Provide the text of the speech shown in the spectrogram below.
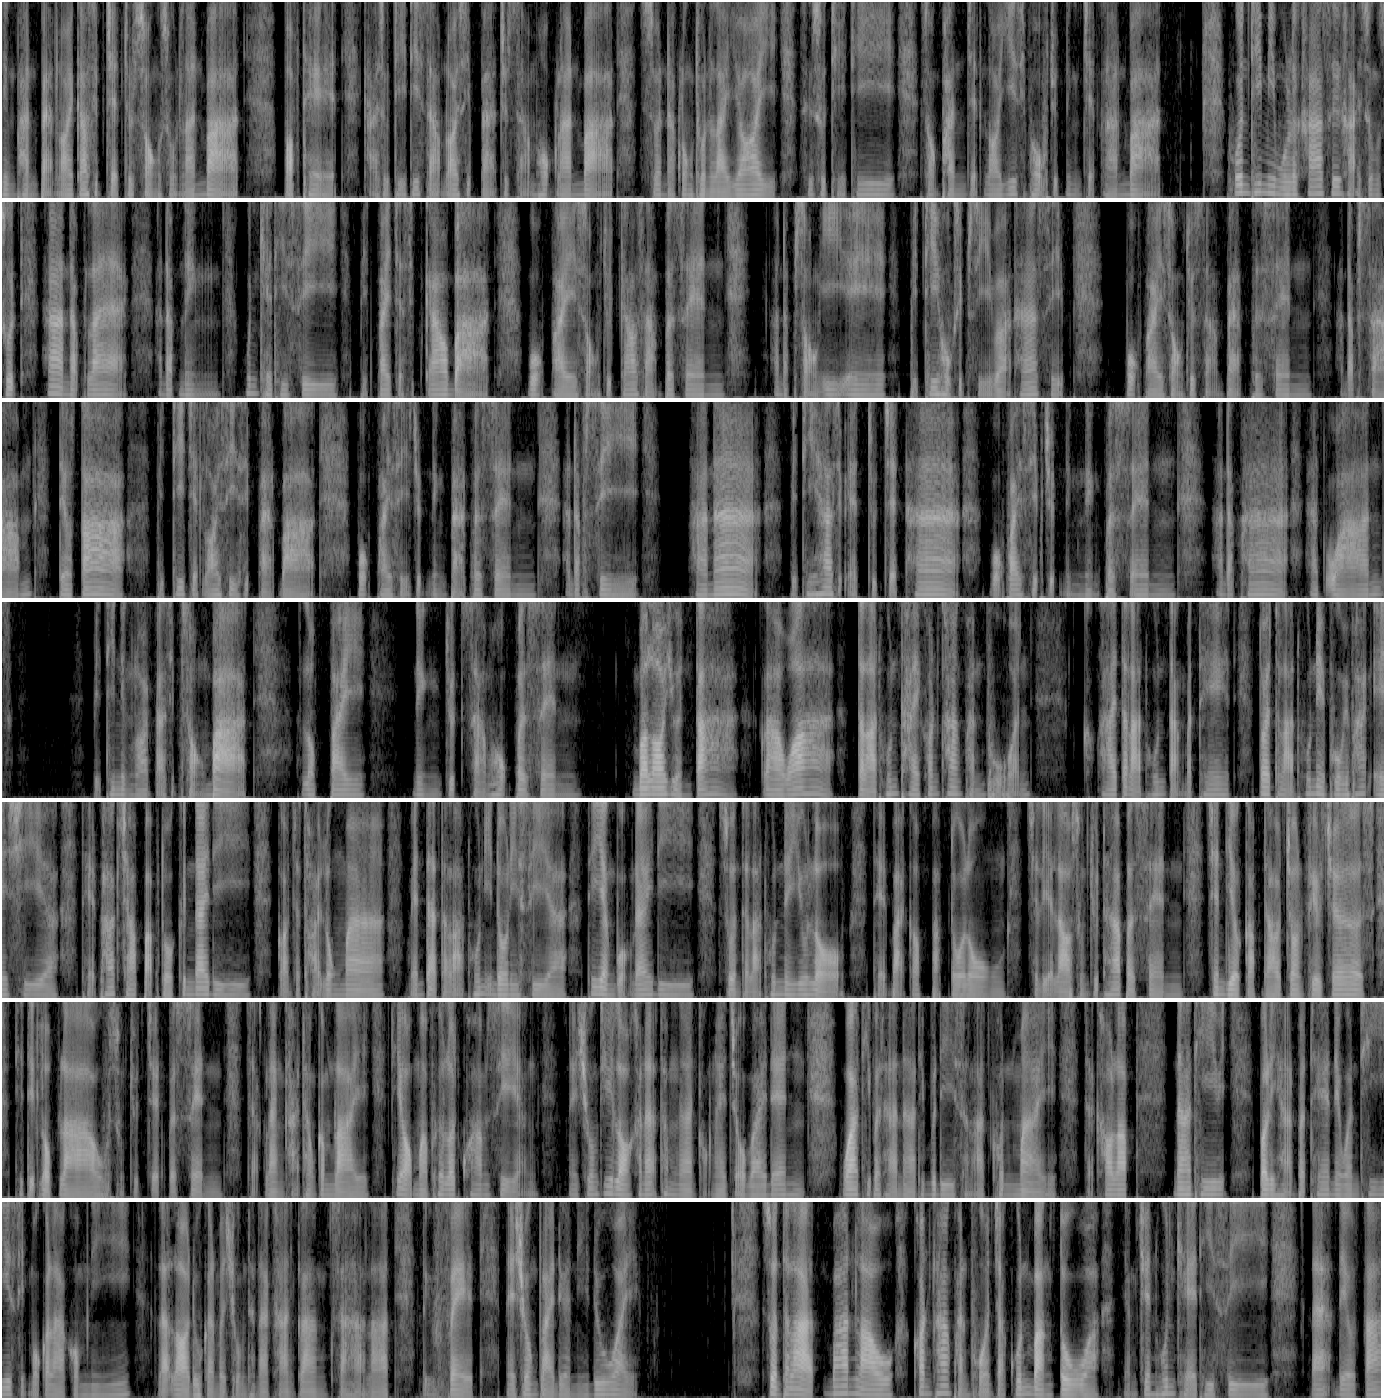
1,897.20 ล้านบาท ป๊อปเทรดขายสุทธิที่ 318.36 ล้านบาท ส่วนนักลงทุนรายย่อย ซื้อสุทธิที่ 2,726.17 ล้านบาท หุ้นที่มีมูลค่าซื้อขายสูงสุด 5 อันดับแรก อันดับ 1 หุ้น KTC ปิดไป 79 บาท บวกไป 2.93%อันดับ 2 EA ปิดที่ 64 บาท 50 บวกไป 2.38%อันดับ 3 Delta ปิดที่ 748 บาท บวกไป 4.18%อันดับ4 HANA ปิดที่ 51.75 บวกไป 10.11%อันดับ 5 Advance ปิดที่ 182 บาท ลบไป 1.36%บลอหยวนต้ากล่าวว่าตลาดหุ้นไทยค่อนข้างผันผวน คล้ายตลาดหุ้นต่างประเทศ โดยตลาดหุ้นในภูมิภาคเอเชีย เทรดภาคเช้าปรับตัวขึ้นได้ดี ก่อนจะถอยลงมา เว้นแต่ตลาดหุ้นอินโดนีเซียที่ยังบวกได้ดี ส่วนตลาดหุ้นในยุโรป เทรดบ่ายก็ปรับตัวลง เฉลี่ยราว 0.5%เช่นเดียวกับดาวโจนส์ futures ที่ติดลบราว 0.7%จากแรงขายทำกำไรที่ออกมาเพื่อลดความเสี่ยงในช่วงที่รอคณะทำงานของนายโจไบเดนว่าที่ประธานาธิบดีสหรัฐคนใหม่ จะเข้ารับ หน้าที่บริหารประเทศในวันที่ 20 มกราคมนี้ และรอดูการประชุมธนาคารกลางสหรัฐ หรือเฟดในช่วงปลายเดือนนี้ด้วยส่วนตลาดบ้านเราค่อนข้างผันผวนจากหุ้นบางตัว อย่างเช่นหุ้น KTC และเดลต้า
